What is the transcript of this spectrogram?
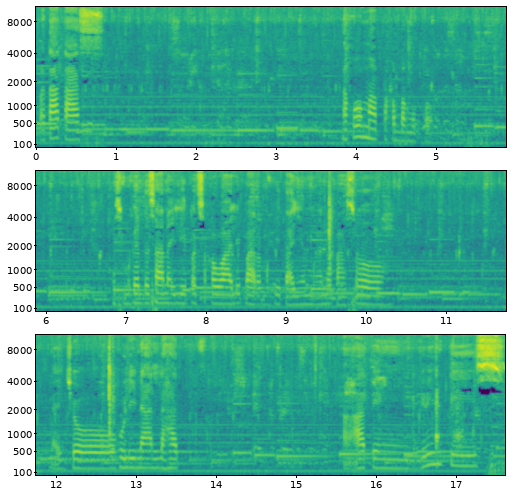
patatas. Ako, mapakabango po. Mas maganda sana ilipat sa kawali para makita niyo mga ano. Kaso, medyo huli na ang lahat. Ang ating green peas.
